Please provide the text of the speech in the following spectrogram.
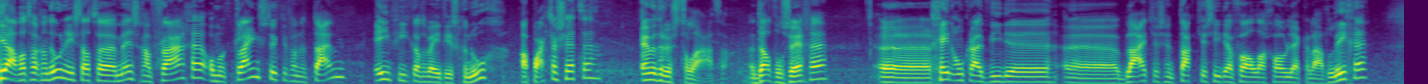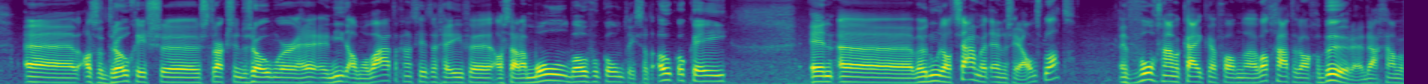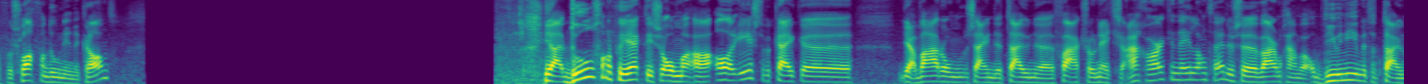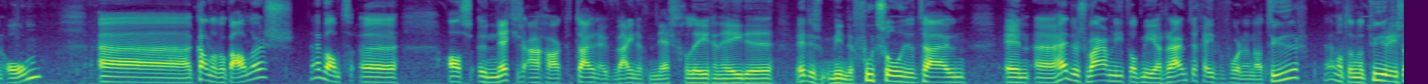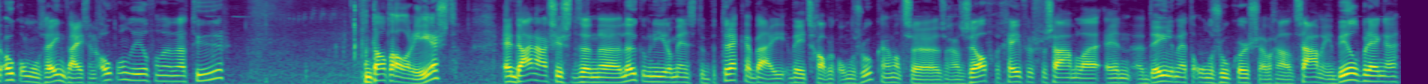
Ja, wat we gaan doen is dat we mensen gaan vragen om een klein stukje van de tuin, 1 vierkante meter is genoeg, apart te zetten en met rust te laten. Dat wil zeggen, uh, geen onkruidwieden, uh, blaadjes en takjes die daar vallen, gewoon lekker laten liggen. Als het droog is straks in de zomer hè, en niet allemaal water gaan zitten geven. Als daar een mol boven komt, is dat ook oké. En we doen dat samen met NRC Handelsblad. En vervolgens gaan we kijken van wat gaat er dan gebeuren. Daar gaan we verslag van doen in de krant. Ja, het doel van het project is om uh, allereerst te bekijken uh, ja, waarom zijn de tuinen vaak zo netjes aangeharkt in Nederland. Hè? Dus uh, waarom gaan we op die manier met de tuin om? kan het ook anders? Hè? Want als een netjes aangeharkte tuin heeft weinig nestgelegenheden, hè? dus minder voedsel in de tuin. En dus waarom niet wat meer ruimte geven voor de natuur? Want de natuur is ook om ons heen, wij zijn ook onderdeel van de natuur. Dat allereerst. En daarnaast is het een uh, leuke manier om mensen te betrekken bij wetenschappelijk onderzoek. Hè, want ze, ze, gaan zelf gegevens verzamelen en uh, delen met de onderzoekers. En we gaan het samen in beeld brengen.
